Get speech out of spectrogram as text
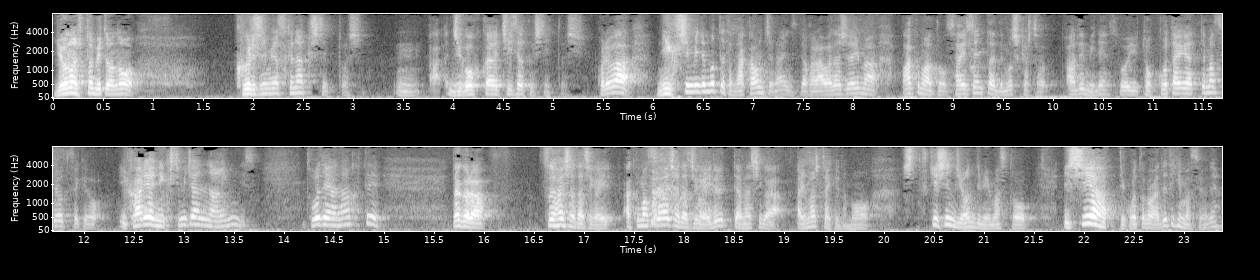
世の人々の苦しみを少なくしていってほしい。うん、地獄から小さくしていってほしい。これは憎しみでもって戦うんじゃないんです。だから私は今、悪魔と最先端でもしかしたら、ある意味ね、そういう特攻隊やってますよって言ったけど、怒りは憎しみじゃないんです。そうではなくて、だから、崇拝者たちが悪魔崇拝者たちがいるって話がありましたけども、しつき真珠読んでみますと、石屋って言葉が出てきますよね。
